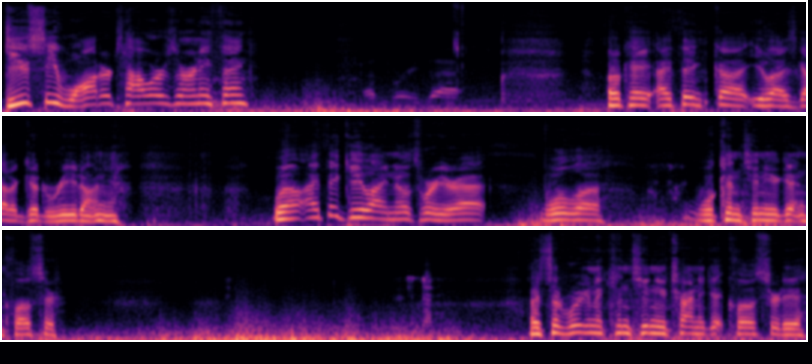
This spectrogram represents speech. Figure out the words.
Do you see water towers or anything? That's where he's at. Okay, I think uh, Eli's got a good read on you. Well, I think Eli knows where you're at. We'll uh, we'll continue getting closer. I said we're gonna continue trying to get closer to you.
